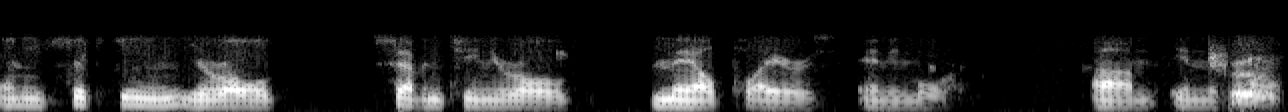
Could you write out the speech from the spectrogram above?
any 16 year old, 17 year old male players anymore um, in the True. top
